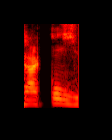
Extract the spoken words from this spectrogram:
tackles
